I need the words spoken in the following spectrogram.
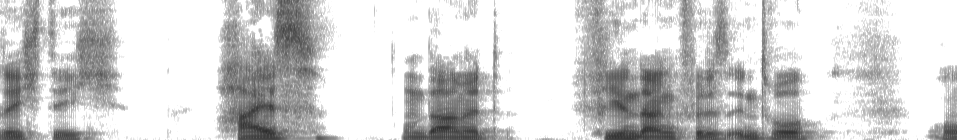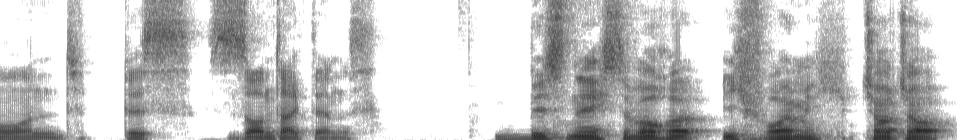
richtig heiß. Und damit vielen Dank für das Intro und bis Sonntag, Dennis. Bis nächste Woche. Ich freue mich. Ciao, ciao.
